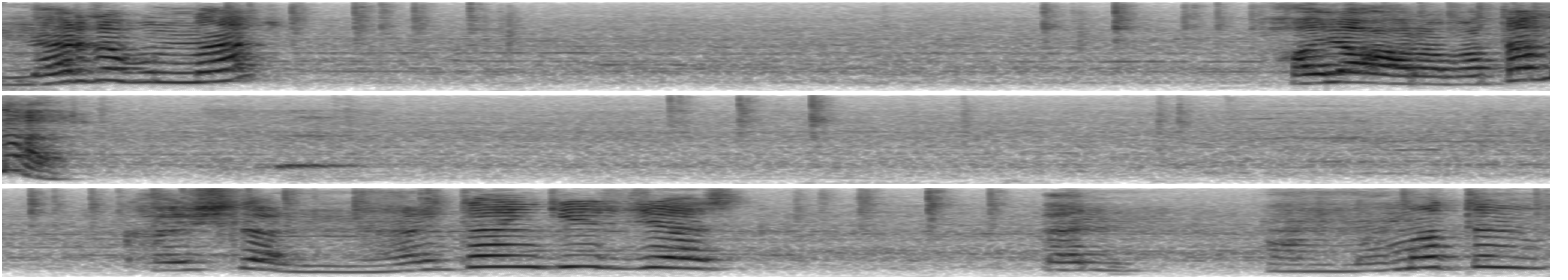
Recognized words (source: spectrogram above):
Nerede bunlar? Hala arabadalar. Arkadaşlar nereden gireceğiz? Ben anlamadım.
